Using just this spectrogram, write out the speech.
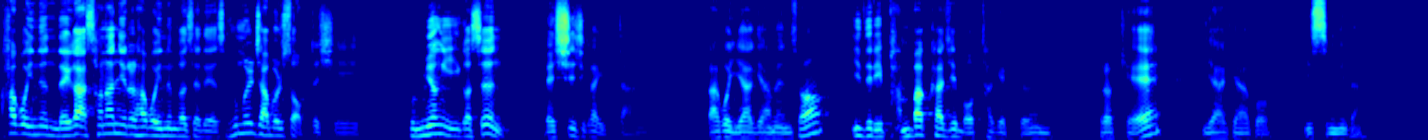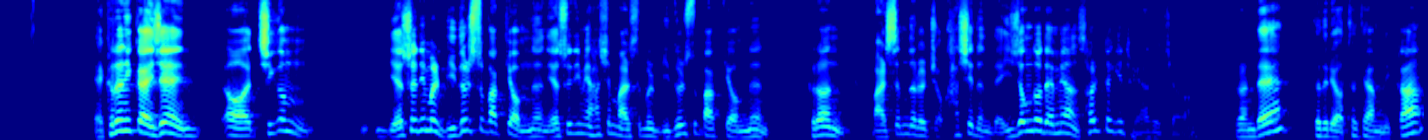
하고 있는 내가 선한 일을 하고 있는 것에 대해서 흠을 잡을 수 없듯이 분명히 이것은 메시지가 있다 라고 이야기하면서 이들이 반박하지 못하게끔 그렇게 이야기하고 있습니다. 예, 그러니까 이제 어, 지금 예수님을 믿을 수밖에 없는 예수님이 하신 말씀을 믿을 수밖에 없는 그런 말씀들을 쭉 하시는데 이 정도 되면 설득이 돼야 되죠. 그런데 그들이 어떻게 합니까?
